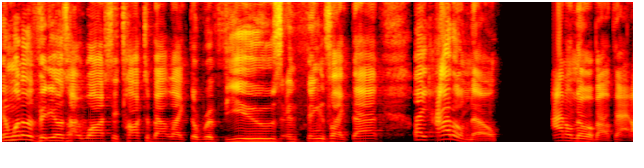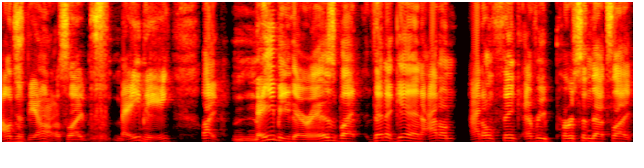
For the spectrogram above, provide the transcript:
in one of the videos I watched, they talked about like the reviews and things like that. Like, I don't know. I don't know about that. I'll just be honest, like maybe, like maybe there is, but then again, I don't I don't think every person that's like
